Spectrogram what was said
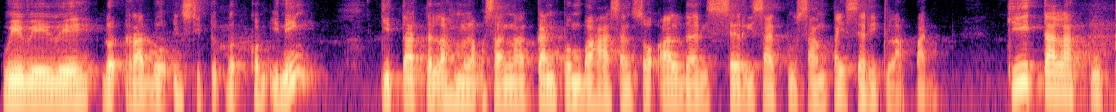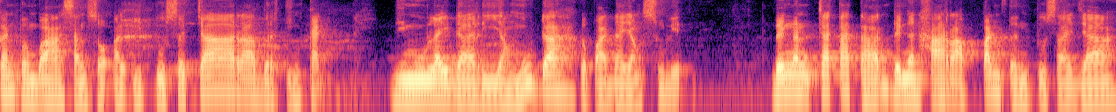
www.radoinstitute.com ini kita telah melaksanakan pembahasan soal dari seri 1 sampai seri ke-8. Kita lakukan pembahasan soal itu secara bertingkat. Dimulai dari yang mudah kepada yang sulit. Dengan catatan, dengan harapan tentu saja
